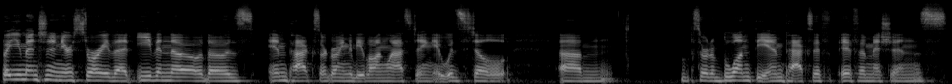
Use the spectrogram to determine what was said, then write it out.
But you mentioned in your story that even though those impacts are going to be long lasting, it would still um, sort of blunt the impacts if, if emissions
